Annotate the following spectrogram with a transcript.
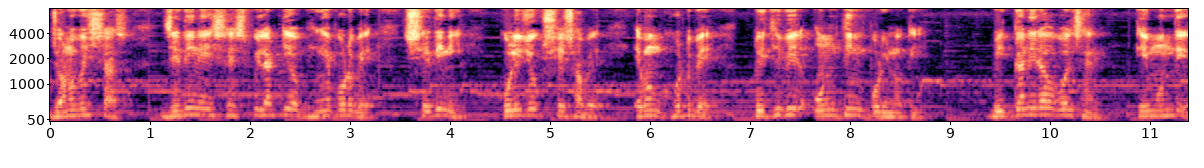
জনবিশ্বাস, যেদিন এই শেষ পিলারটিও ভেঙে পড়বে, সেদিনই কলিযুগ শেষ হবে এবং ঘটবে পৃথিবীর অন্তিম পরিণতি। বিজ্ঞানীরাও বলছেন, এই মন্দির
